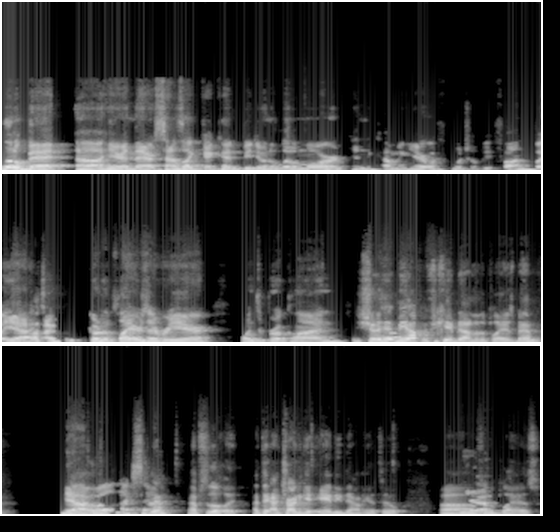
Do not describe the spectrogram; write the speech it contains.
little bit uh, here and there. Sounds like I could be doing a little more in the coming year, which, which will be fun. But yeah, I go to the players every year. Went to Brookline. You should have hit me up if you came down to the players, man. Yeah, I will next time. Yeah, absolutely. I think I tried to get Andy down here too uh, yeah. for the players,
